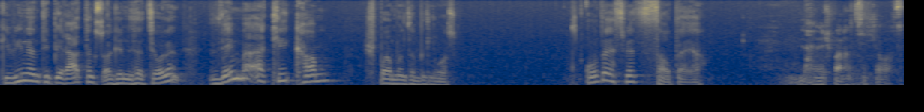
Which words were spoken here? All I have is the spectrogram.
gewinnen die Beratungsorganisationen. Wenn wir einen Klick haben, sparen wir uns ein bisschen was. Oder es wird sauteuer. Nein, wir sparen uns sicher was.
